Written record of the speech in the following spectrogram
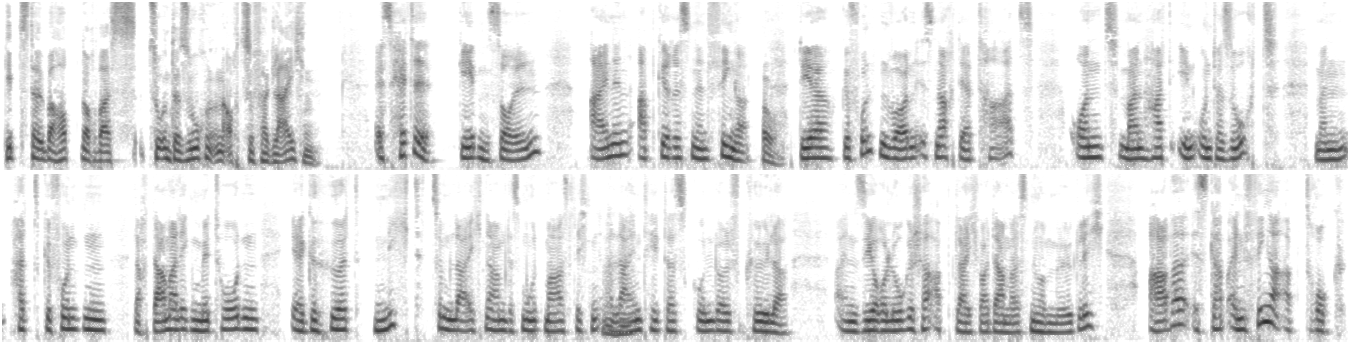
Gibt es da überhaupt noch was zu untersuchen und auch zu vergleichen? Es hätte geben sollen einen abgerissenen Finger, oh. der gefunden worden ist nach der Tat und man hat ihn untersucht. Man hat gefunden, nach damaligen Methoden, er gehört nicht zum Leichnam des mutmaßlichen mhm. Alleintäters Gundolf Köhler. Ein serologischer Abgleich war damals nur möglich, aber es gab einen Fingerabdruck,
